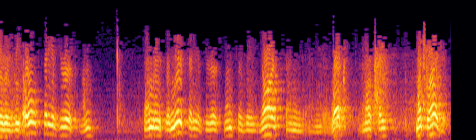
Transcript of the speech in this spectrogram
It is the old city of Jerusalem. Then there's the new city of Jerusalem to the north and, and west, mostly, much larger.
